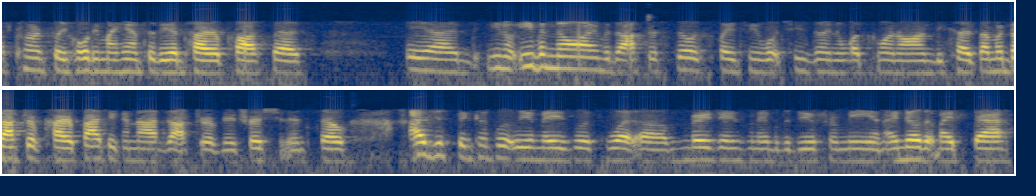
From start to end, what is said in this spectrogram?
of constantly holding my hand through the entire process. And, you know, even though I'm a doctor, still explain to me what she's doing and what's going on because I'm a doctor of chiropractic and not a doctor of nutrition. And so I've just been completely amazed with what um, Mary Jane's been able to do for me. And I know that my staff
